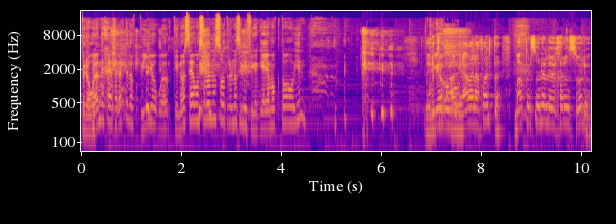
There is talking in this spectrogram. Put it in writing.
Pero weón, deja de sacarte los pillos, weón. Que no seamos solo nosotros no significa que hayamos actuado bien. De Julio, hecho, como- agrava la falta. Más personas lo dejaron solo.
